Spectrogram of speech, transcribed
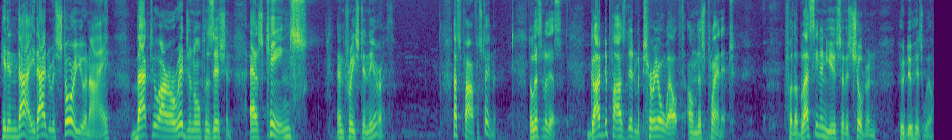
He didn't die. He died to restore you and I back to our original position as kings and priests in the earth. That's a powerful statement. Now, listen to this God deposited material wealth on this planet for the blessing and use of his children who do his will.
